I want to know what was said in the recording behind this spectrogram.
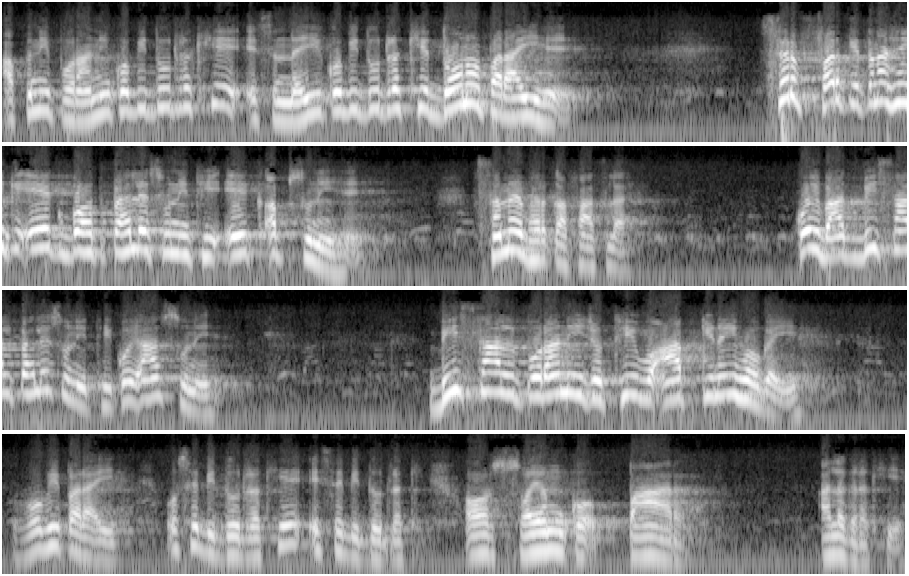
अपनी पुरानी को भी दूर रखिए, इस नई को भी दूर रखिए, दोनों पर आई हैं। सिर्फ़ फ़र्क इतना है कि एक बहुत पहले सुनी थी, एक अब सुनी है। समय भर का फासला है। कोई बात 20 साल पहले सुनी थी, कोई आज सुनी है। बीस साल पुरानी जो थी, वो आपकी नहीं हो गई। वो भी पर आई उसे भी दूर रखिए, इसे भी दूर रखिए। और स्वयं को पार अलग रखिए।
